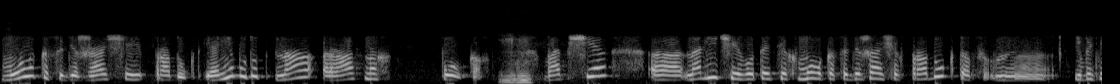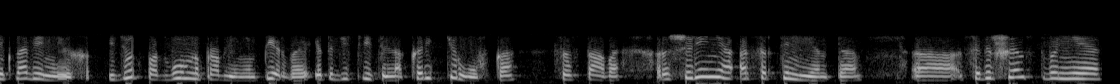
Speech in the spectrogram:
молокосодержащий продукт. И они будут на разных полках. Угу. Вообще э, наличие вот этих молокосодержащих продуктов э, и возникновение их идет по двум направлениям. Первое – это действительно корректировка состава, расширение ассортимента, э, совершенствование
